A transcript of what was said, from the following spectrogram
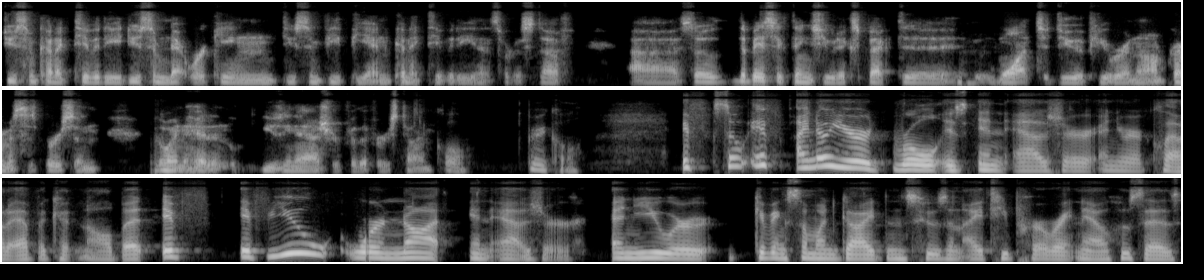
do some connectivity, do some networking, do some VPN connectivity, that sort of stuff. Uh, so the basic things you would expect to want to do if you were an on-premises person going ahead and using Azure for the first time. Cool, very cool. If so, if I know your role is in Azure and you're a cloud advocate and all, but if if you were not in Azure and you were giving someone guidance who's an IT pro right now who says,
